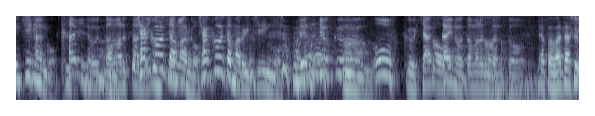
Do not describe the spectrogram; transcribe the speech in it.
一リンゴ。回の歌丸さん100歌丸100歌丸一リンゴ。全力往復100回の歌丸さんとやっぱ私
